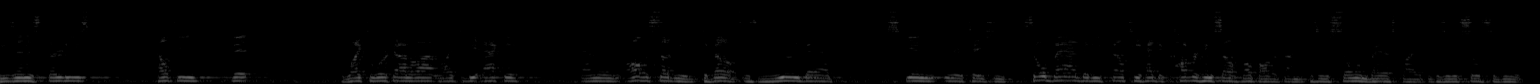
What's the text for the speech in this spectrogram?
He's in his 30s, healthy, fit, liked to work out a lot, liked to be active, and then all of a sudden develops this really bad skin irritation, so bad that he felt he had to cover himself up all the time because he was so embarrassed by it because it was so severe.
